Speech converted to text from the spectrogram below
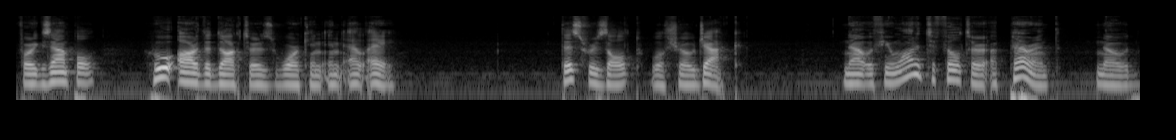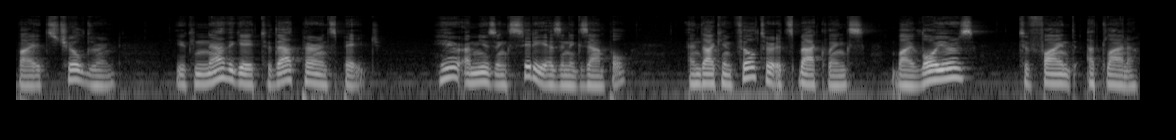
For example, who are the doctors working in LA? This result will show Jack. Now if you wanted to filter a parent node by its children, you can navigate to that parent's page. Here I'm using city as an example, and I can filter its backlinks by lawyers to find Atlanta.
